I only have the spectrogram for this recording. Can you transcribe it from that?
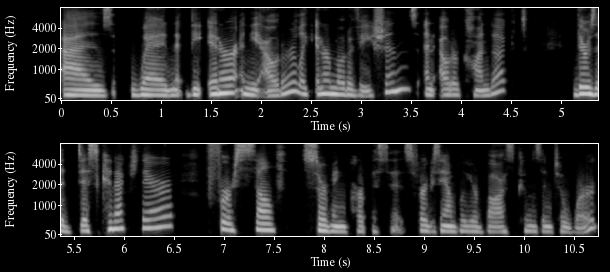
as when the inner and the outer, like inner motivations and outer conduct, there's a disconnect there for self serving purposes. For example, your boss comes into work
